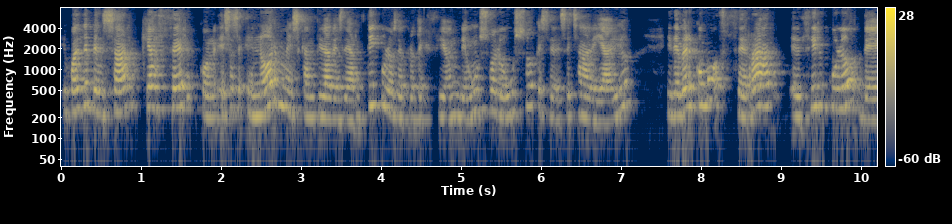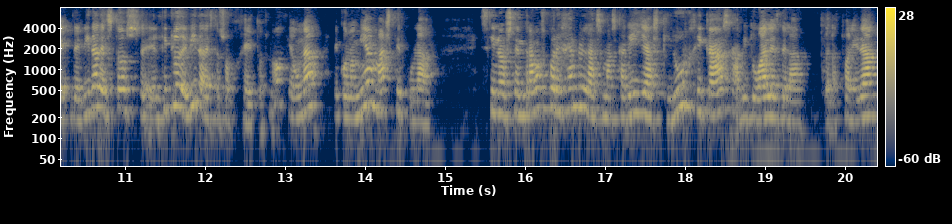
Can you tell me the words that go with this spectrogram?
igual de pensar qué hacer con esas enormes cantidades de artículos de protección de un solo uso que se desechan a diario y de ver cómo cerrar el círculo de, vida de estos, el ciclo de vida de estos objetos, ¿no? hacia una economía más circular. Si nos centramos, por ejemplo, en las mascarillas quirúrgicas habituales de la, actualidad,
